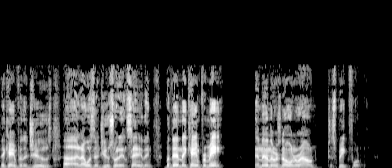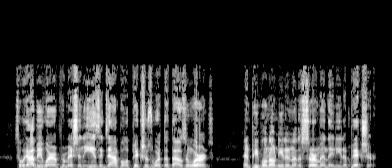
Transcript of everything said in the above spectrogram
They came for the Jews, uh, and I wasn't a Jew, so I didn't say anything. But then they came for me. And then there was no one around to speak for me. So we got to be aware of permission. E's example, a picture's worth a thousand words. And people don't need another sermon, they need a picture.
